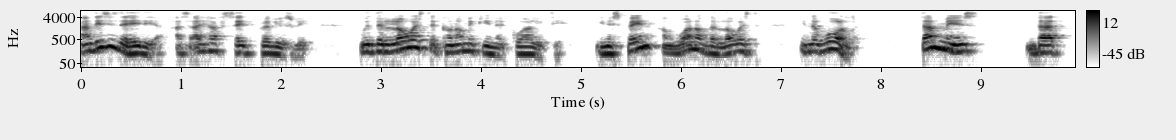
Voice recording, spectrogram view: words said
And this is the area, as I have said previously, with the lowest economic inequality in Spain and one of the lowest in the world. That means that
